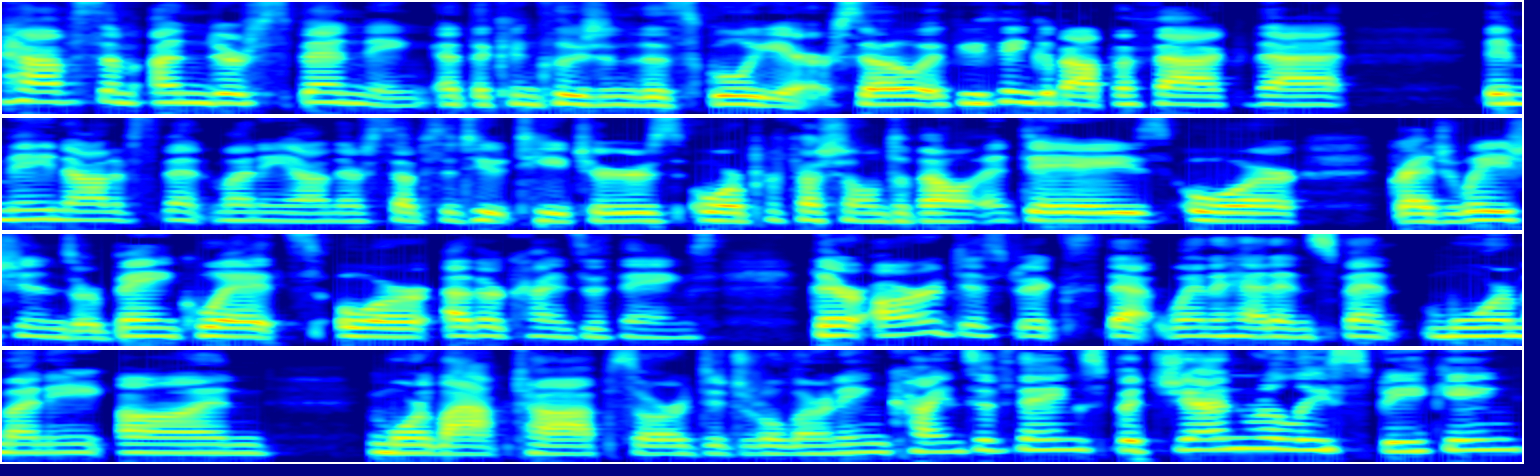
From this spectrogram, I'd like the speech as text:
have some underspending at the conclusion of the school year. So if you think about the fact that they may not have spent money on their substitute teachers or professional development days or graduations or banquets or other kinds of things. There are districts that went ahead and spent more money on more laptops or digital learning kinds of things. But generally speaking,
